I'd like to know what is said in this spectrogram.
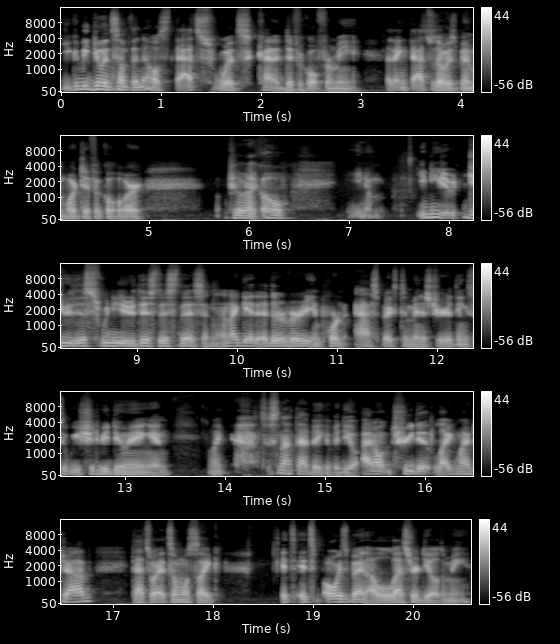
you could be doing something else. That's what's kind of difficult for me. I think that's what's always been more difficult. Or people are like, oh, you know, you need to do this. We need to do this, this, this, and, and I get it. There are very important aspects to ministry or things that we should be doing, and I'm like it's just not that big of a deal. I don't treat it like my job. That's why it's almost like it's it's always been a lesser deal to me.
